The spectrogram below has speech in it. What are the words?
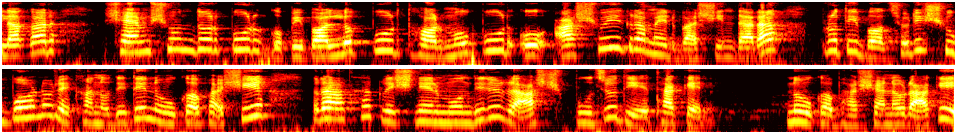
এলাকার শ্যামসুন্দরপুর, গোপীবল্লভপুর, ধর্মপুর ও আশুই গ্রামের বাসিন্দারা প্রতি বছরই সুবর্ণরেখা নদীতে নৌকা ভাসিয়ে রাধাকৃষ্ণের মন্দিরে রাস পুজো দিয়ে থাকেন। নৌকা ভাসানোর আগে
